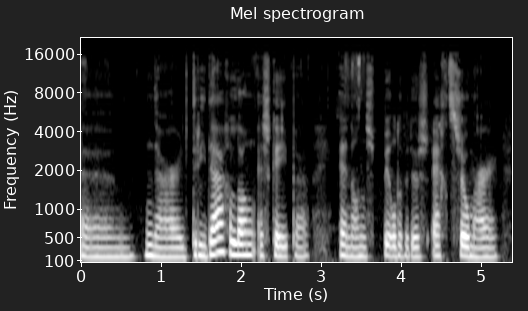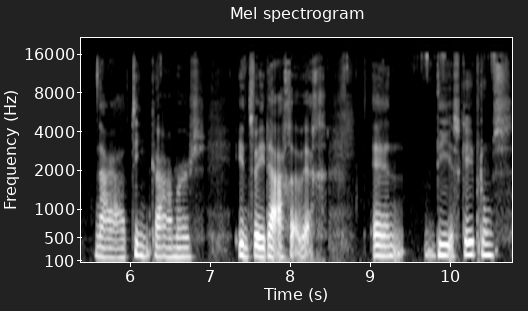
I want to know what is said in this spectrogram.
Um, naar drie dagen lang escapen. En dan speelden we dus echt zomaar nou ja, tien kamers in twee dagen weg. En die escape rooms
